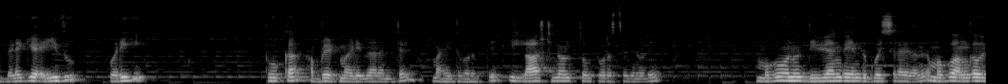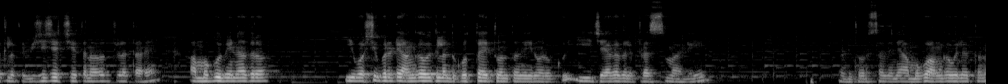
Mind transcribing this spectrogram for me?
ಬೆಳಗ್ಗೆ ಐದುವರೆಗೆ ತೂಕ ಅಪ್ಡೇಟ್ ಮಾಡಿದ್ದಾರೆ ಅಂತೇಳಿ ಮಾಹಿತಿ ಬರುತ್ತೆ. ಇಲ್ಲಿ ಲಾಸ್ಟ್ ಇನ್ನೊಂದು ತೂಕ ತೋರಿಸ್ತಿದೆ ನೋಡಿ. ಮಗುವನ್ನು ದಿವ್ಯಾಂಗ ಎಂದು ಘೋಷಿಸಲಾಗಿದೆ ಅಂದರೆ ಮಗು ಅಂಗವಿಕಲತೆ ವಿಶೇಷ ಚೇತನರು ಅಂತ ಹೇಳ್ತಾರೆ. ಆ ಮಗುವೇನಾದರೂ ಈ ವರ್ಷಕ್ಕೆ ಬರಟಿ ಅಂಗವಿಕಲ ಅಂತ ಗೊತ್ತಾಯಿತು ಅಂತಂದು ಏನು ಮಾಡಬೇಕು? ಈ ಜಾಗದಲ್ಲಿ ಪ್ರೆಸ್ ಮಾಡಿ. ನೋಡಿ ತೋರಿಸ್ತಾ ಇದ್ದೀನಿ. ಆ ಮಗು ಅಂಗವಿಕಲ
